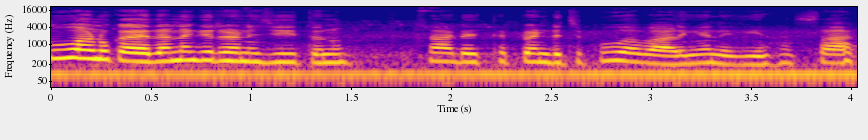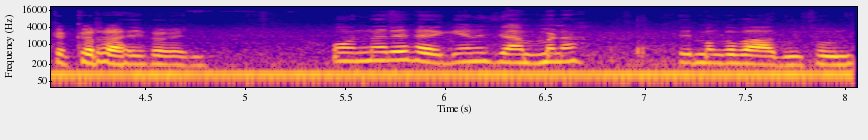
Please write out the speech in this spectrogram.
ਭੂਆ ਨੂੰ ਕਹਿ ਦੇਣਗੇ ਰਣਜੀਤ ਨੂੰ, ਸਾਡੇ ਇੱਥੇ ਪਿੰਡ 'ਚ ਭੂਆ ਵਾਲੀਆਂ ਨੇਗੀਆਂ, ਸਾਕ ਕਰਾਏ ਹੋਏ ਨੇ। ਉਹਨਾਂ ਦੇ ਹੈਗੇ ਨੇ ਜਾਮਣਾ, ਤੇ ਮੰਗਵਾ ਦੂੰ ਤੁਹਾਨੂੰ।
